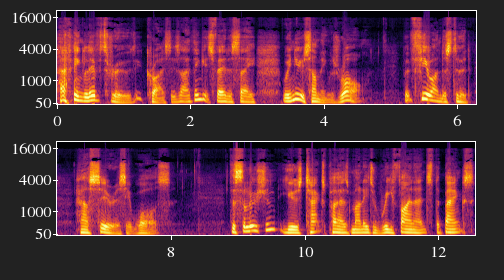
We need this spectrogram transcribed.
Having lived through the crisis, I think it's fair to say we knew something was wrong, but few understood how serious it was. The solution used taxpayers' money to refinance the banks,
